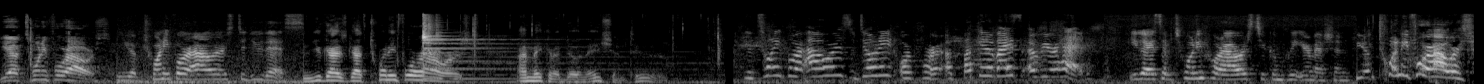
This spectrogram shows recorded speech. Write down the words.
You have 24 hours. You have 24 hours to do this. You guys got 24 hours. I'm making a donation too. You have 24 hours to donate or pour a bucket of ice over your head. You guys have 24 hours to complete your mission. You have 24 hours.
